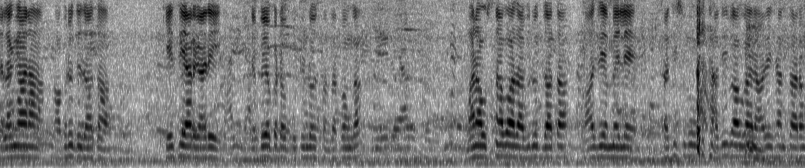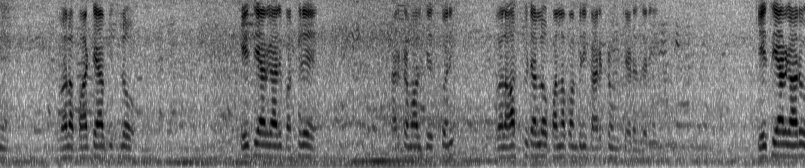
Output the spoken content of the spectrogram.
తెలంగాణ అభివృద్ధి దాత కేసీఆర్ గారి డెబ్బై ఒకటవ పుట్టినరోజు సందర్భంగా మన ఉస్నాబాద్ అభివృద్ధి దాత మాజీ ఎమ్మెల్యే సతీష్ సతీష్ బాబు గారి ఆదేశానుసారం ఇవాళ పార్టీ ఆఫీసులో కేసీఆర్ గారి బర్త్డే కార్యక్రమాలు చేసుకొని ఇవాళ హాస్పిటల్లో పళ్ళ పంపిణీ కార్యక్రమం చేయడం జరిగింది. కేసీఆర్ గారు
